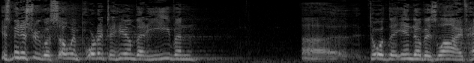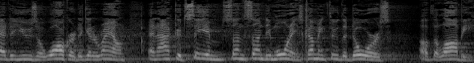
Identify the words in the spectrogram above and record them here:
His ministry was so important to him that he even, uh, toward the end of his life, had to use a walker to get around. And I could see him sun Sunday mornings coming through the doors of the lobby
